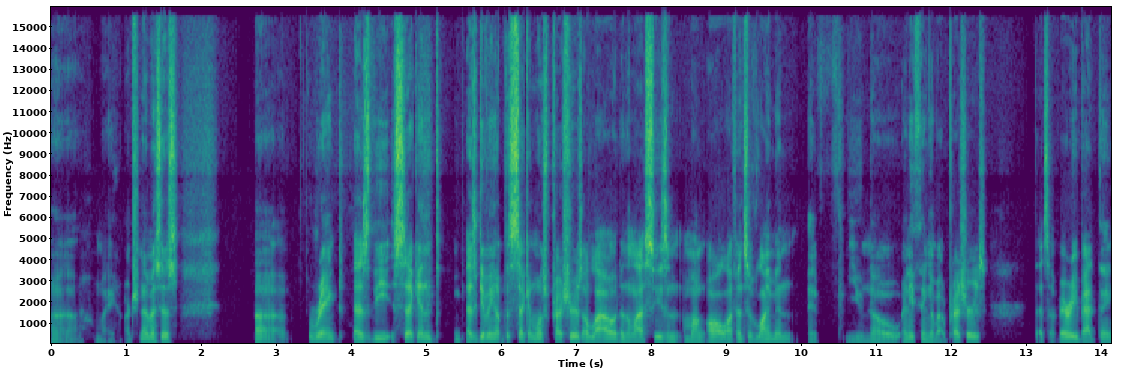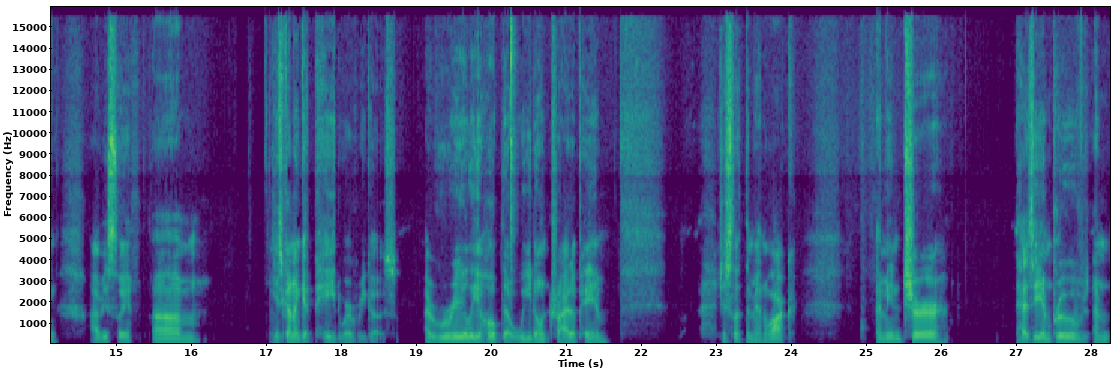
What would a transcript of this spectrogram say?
uh, my arch nemesis, uh, ranked as the second, as giving up the second most pressures allowed in the last season among all offensive linemen. If you know anything about pressures, that's a very bad thing, obviously. Um, he's to get paid wherever he goes. I really hope that we don't try to pay him. Just let the man walk. I mean, sure, has he improved? I'm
